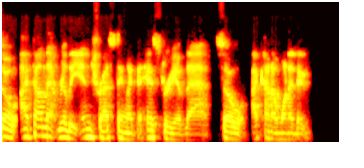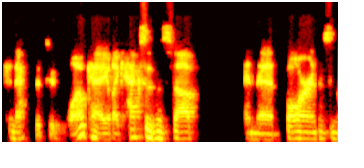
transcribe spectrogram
So I found that really interesting, like the history of that. So I kind of wanted to connect the two. Well, okay, like hexes and stuff, and then barns and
